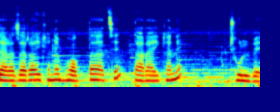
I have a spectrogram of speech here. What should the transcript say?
যারা যারা এখানে ভক্তা আছে তারা এখানে ঝুলবে।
